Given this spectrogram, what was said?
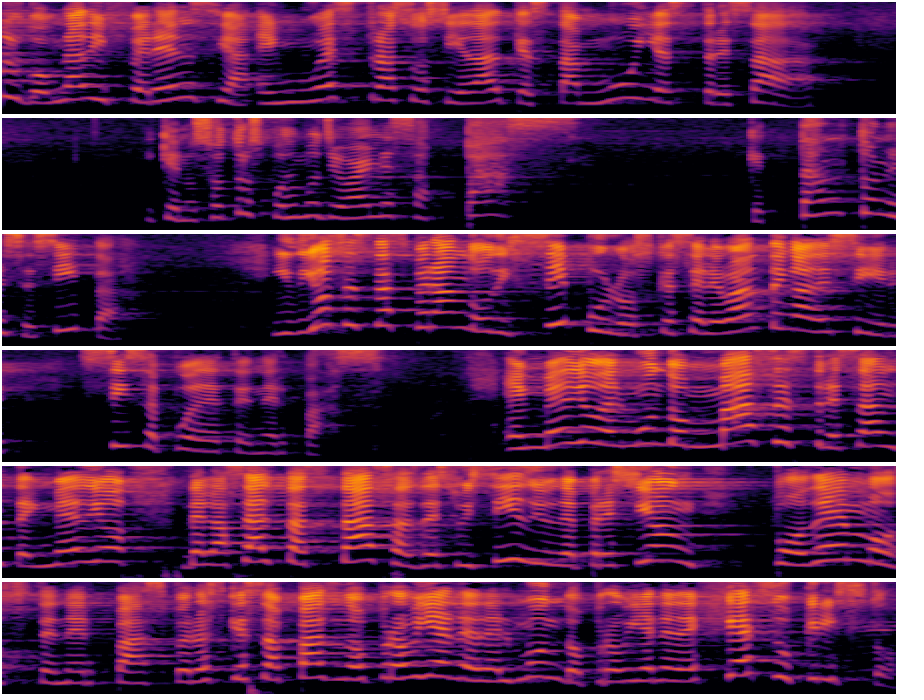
algo, una diferencia en nuestra sociedad que está muy estresada. Y que nosotros podemos llevarle esa paz que tanto necesita. Y Dios está esperando discípulos que se levanten a decir, sí se puede tener paz. En medio del mundo más estresante, en medio de las altas tasas de suicidio y depresión, podemos tener paz, pero es que esa paz no proviene del mundo, proviene de Jesucristo.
